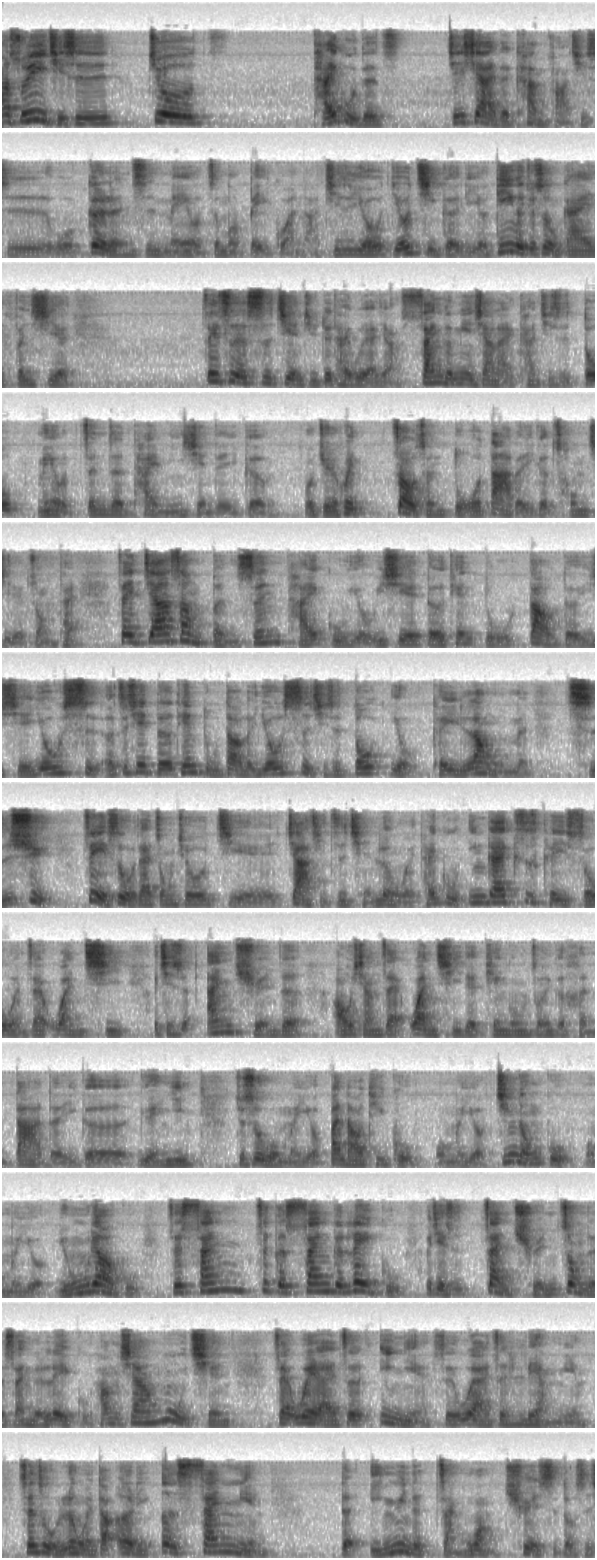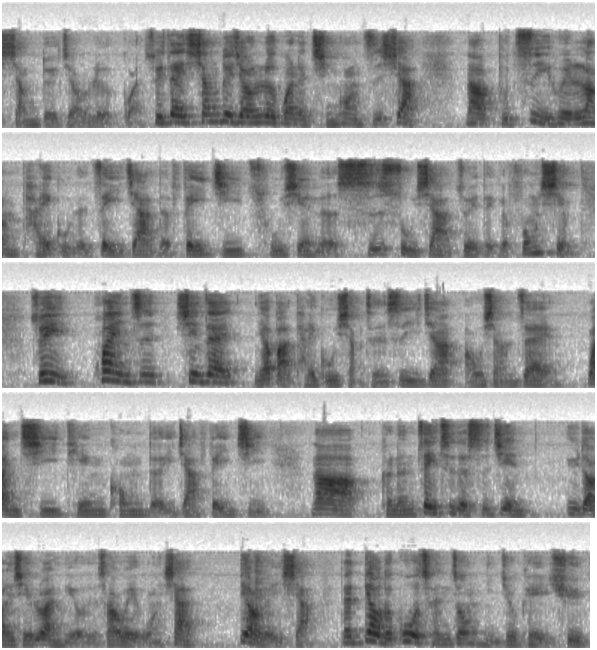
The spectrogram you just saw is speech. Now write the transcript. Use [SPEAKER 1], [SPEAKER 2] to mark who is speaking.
[SPEAKER 1] 那所以其实就台股的接下来的看法，其实我个人是没有这么悲观啊。其实有有几个理由，第一个就是我们刚才分析的。这次的事件，其实对台股来讲，三个面向来看，其实都没有真的太明显的一个，我觉得会造成多大的一个冲击的状态。再加上本身台股有一些得天独厚的一些优势，而这些得天独厚的优势，其实都有可以让我们持续。这也是我在中秋节假期之前认为，台股应该是可以守稳在万七，而且是安全的翱翔在万七的天空中，一个很大的一个原因。就是我们有半导体股，我们有金融股，我们有原物料股，这三这个三个类股，而且是占权重的三个类股，他们现在目前在未来这一年，甚至未来这两年，甚至我认为到二零二三年的营运的展望，确实都是相对较乐观。所以在相对较乐观的情况之下，那不至于会让台股的这一架的飞机出现了失速下坠的一个风险。所以换言之，现在你要把台股想成是一架翱翔在万七天空的一架飞机，那可能这次的事件遇到了一些乱流，稍微往下掉了一下，在掉的过程中，你就可以去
